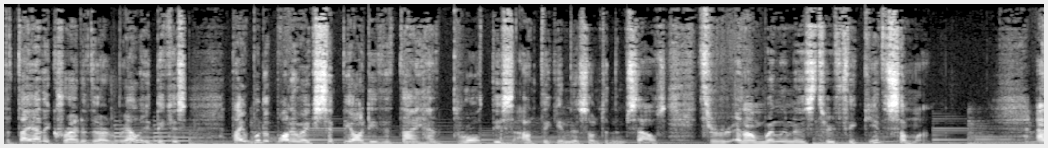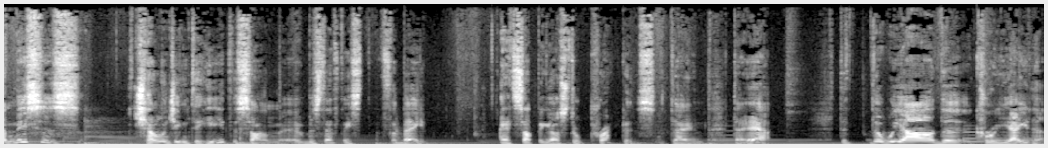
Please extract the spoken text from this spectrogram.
that they are the creator of their own reality because they wouldn't want to accept the idea that they have brought this unforgiveness onto themselves through an unwillingness to forgive someone. And this is challenging to hear to some. Um, it was definitely for me. It's something I still practice day in, day out that, that we are the creator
